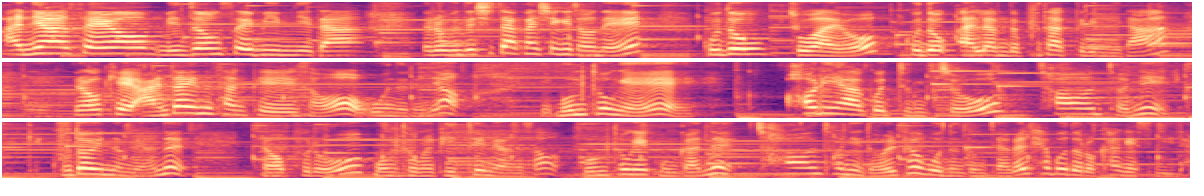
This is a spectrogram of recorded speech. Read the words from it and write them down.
안녕하세요. 민정쌤입니다. 여러분들 시작하시기 전에 구독, 좋아요, 구독, 알람도 부탁드립니다. 네, 이렇게 앉아있는 상태에서 오늘은요 이 몸통에 허리하고 등 쪽 천천히 이렇게 굳어있는 면을 옆으로 몸통을 비틀면서 몸통의 공간을 천천히 넓혀보는 동작을 해보도록 하겠습니다.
